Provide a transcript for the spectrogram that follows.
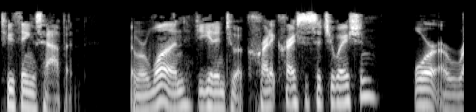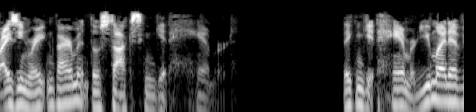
Two things happen. Number one, if you get into a credit crisis situation or a rising rate environment, those stocks can get hammered they can get hammered. You might have,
